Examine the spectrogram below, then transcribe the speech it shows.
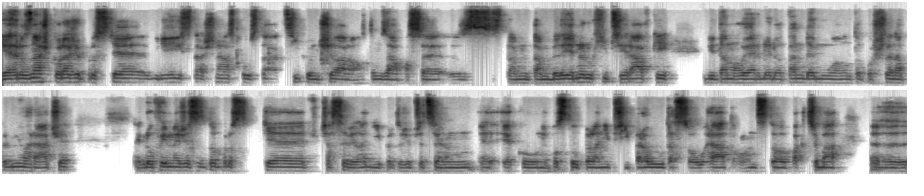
Je hrozná škoda, že prostě u něj strašná spousta akcí končila no, v tom zápase. Tam, tam byly jednoduché přihrávky, kdy tam Hoyer jde do tandemu a on to pošle na prvního hráče, tak doufejme, že se to prostě v čase vyladí, protože přece jenom jako nepostoupil ani přípravu, ta souhra, tohle z toho, pak třeba eh,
